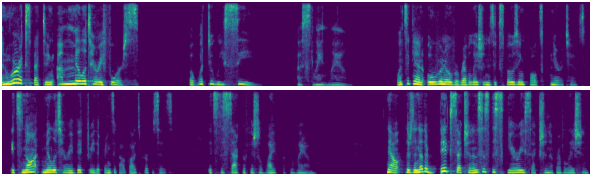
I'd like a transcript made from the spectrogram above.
And we're expecting a military force. But what do we see? A slain lamb. Once again, over and over, Revelation is exposing false narratives. It's not military victory that brings about God's purposes. It's the sacrificial life of the lamb. Now, there's another big section, and this is the scary section of Revelation.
